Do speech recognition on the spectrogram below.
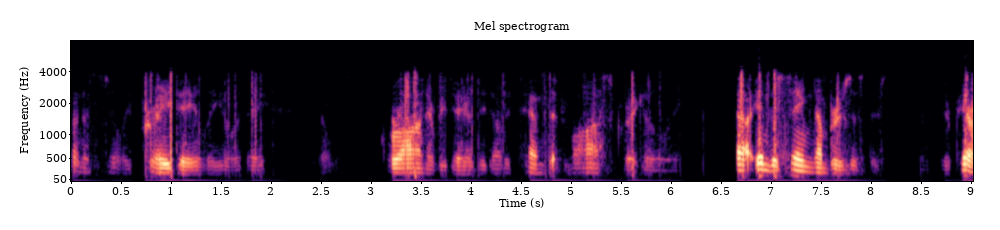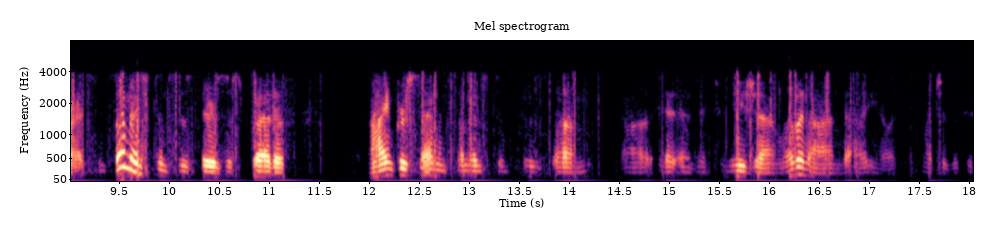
don't necessarily pray daily, or they, they don't listen to the Quran every day, or they don't attend at mosque regularly uh, in the same numbers as their their parents. In some instances, there's a spread of nine percent. In some instances, um, uh, as in Tunisia and Lebanon, uh, you know, it's as much as a 15%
